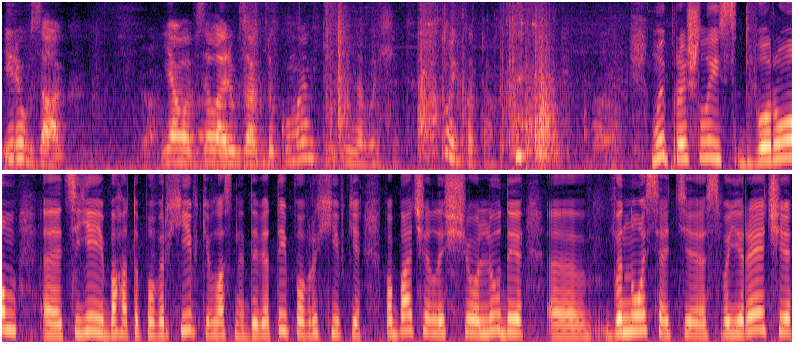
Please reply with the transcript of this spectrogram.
і рюкзак. Я взяла рюкзак, документи і на вихід. Ну і кота. Ми пройшлись двором е, цієї багатоповерхівки, власне, дев'ятиповерхівки. Побачили, що люди е, виносять е, свої речі,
